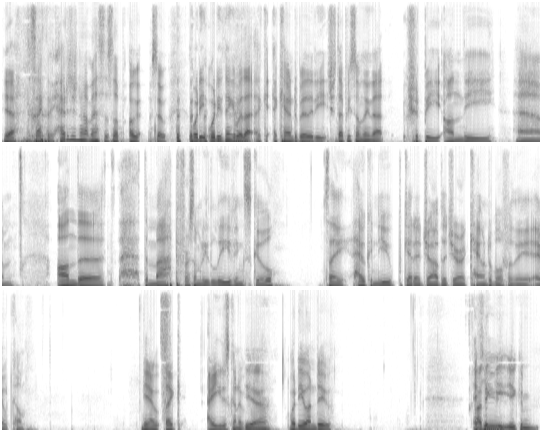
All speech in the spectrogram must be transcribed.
Yeah, exactly. how did you not mess this up? Okay, so what do you what do you think about that? accountability should that be something that should be on the um, on the the map for somebody leaving school? Say, how can you get a job that you're accountable for the outcome? You know, like, are you just going to? Yeah. What do you want to do? If I think you, you can.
